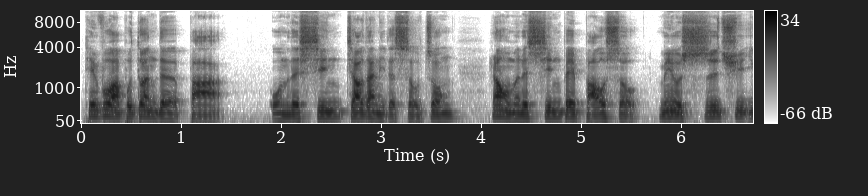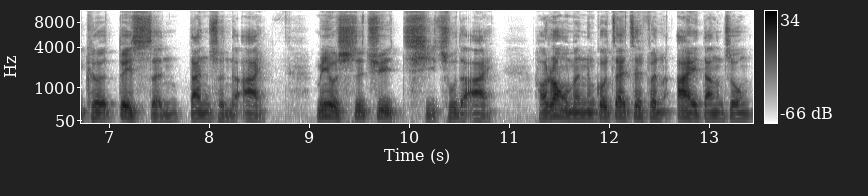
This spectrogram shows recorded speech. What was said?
天父啊，不断的把我们的心交在你的手中，让我们的心被保守，没有失去一颗对神单纯的爱，没有失去起初的爱。好，让我们能够在这份爱当中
